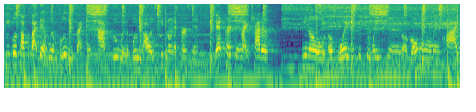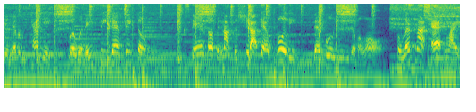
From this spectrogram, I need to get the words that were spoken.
People talk about that when bullies, like in high school, when the bullies always picking on that person, that person like try to, you know, avoid the situation or go home and cry and never retaliate. But when they see that victim stand up and knock the shit out that bully, that bully leaves them alone. So let's not act like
